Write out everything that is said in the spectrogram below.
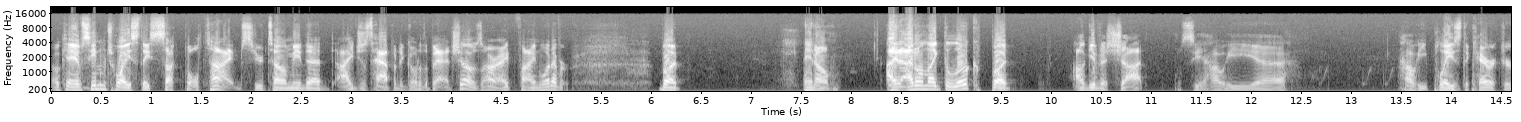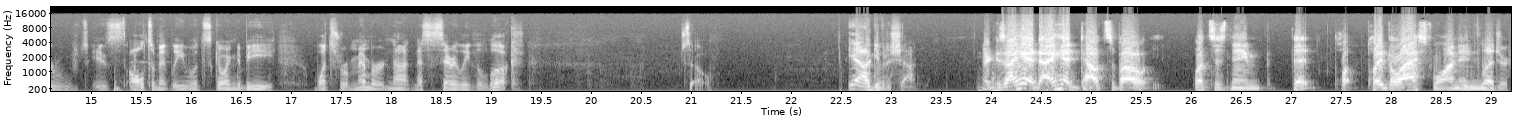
okay, I've seen them twice. They suck both times. You're telling me that I just happen to go to the bad shows. All right, fine, whatever. But, you know, I, I don't like the look, but I'll give it a shot. See how he, uh, how he plays the character is ultimately what's going to be what's remembered, not necessarily the look. So, yeah, I'll give it a shot. because I had I had doubts about what's his name that pl- played the last one Heath in Ledger.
